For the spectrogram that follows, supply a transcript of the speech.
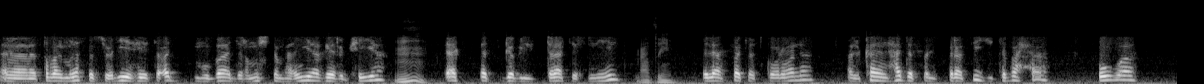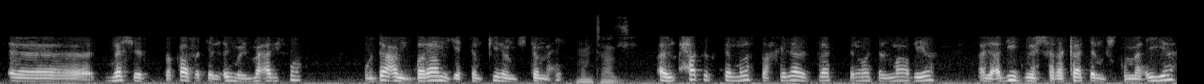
آه، طبعا المنصه السعودية هي تعد مبادرة مجتمعية غير ربحية. تأسست قبل ثلاث سنين. عظيم. خلال فترة كورونا. اللي كان الهدف الاستراتيجي تبعها هو آه، نشر ثقافة العلم والمعرفة ودعم برامج التمكين المجتمعي. ممتاز. حققت المنصة خلال الثلاث سنوات الماضية العديد من الشراكات المجتمعية.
